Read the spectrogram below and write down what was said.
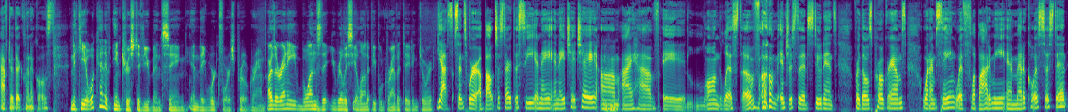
after their clinicals. Nikia, what kind of interest have you been seeing in the workforce program? Are there any ones that you really see a lot of people gravitating toward? Yes. Since we're about to start the CNA and HHA, um, mm-hmm. I have a long list of um, interested students for those programs. What I'm seeing with phlebotomy and medical assistant,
